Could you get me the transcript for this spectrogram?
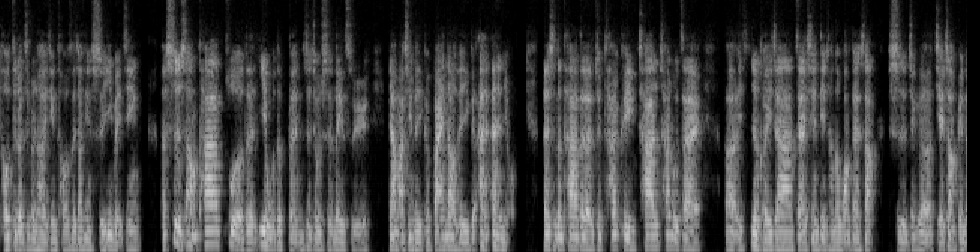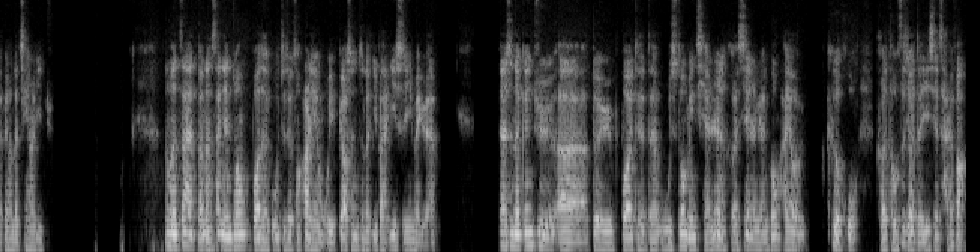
投资者基本上已经投资将近十亿美金。那事实上，他做的业务的本质就是类似于亚马逊的一个 Buy Now 的一个按按钮，但是呢，它的就它可以插插入在呃任何一家在线电商的网站上，使这个结账变得非常的轻而易举。那么在短短三年中，Bolt 的估值就从二点五亿飙升至了一百一十亿美元。但是呢，根据呃对于 Bolt 的五十多名前任和现任员工，还有客户和投资者的一些采访，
